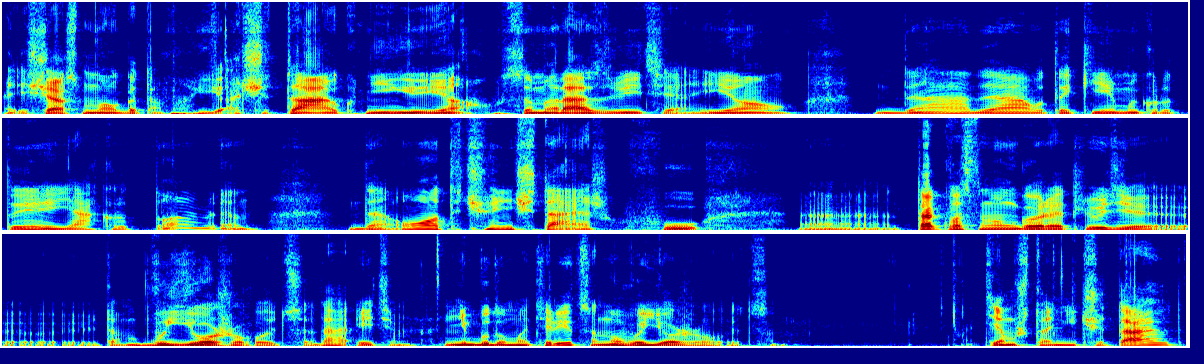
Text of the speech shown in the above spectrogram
И сейчас много там, я читаю книги, я саморазвитие, я, да, да, вот такие мы крутые, я крутой, блин, да, о, ты что не читаешь? Фу. Э, так в основном говорят люди, э, там, выеживаются, да, этим. Не буду материться, но выеживаются. Тем, что они читают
